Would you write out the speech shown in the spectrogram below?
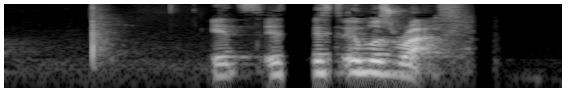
it's, it's it was rough.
